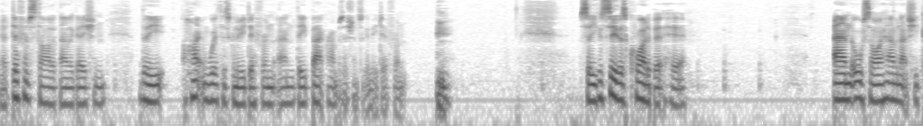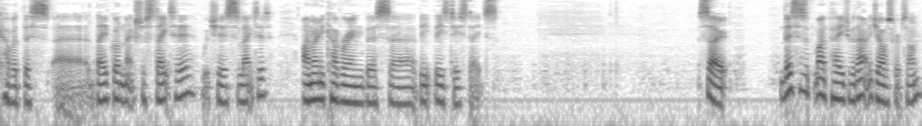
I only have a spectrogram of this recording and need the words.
you know, different style of navigation. The height and width is going to be different and the background positions are going to be different so you can see there's quite a bit here and also, I haven't actually covered this. Uh, they've got an extra state here, which is selected. I'm only covering this uh, the, these two states. So this is my page without any JavaScript on.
